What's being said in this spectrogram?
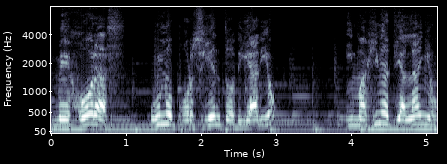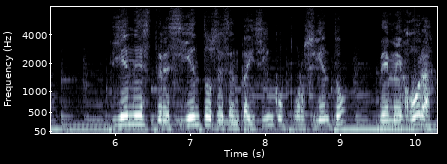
mejoras 1% diario, imagínate al año, tienes 365% de mejora.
